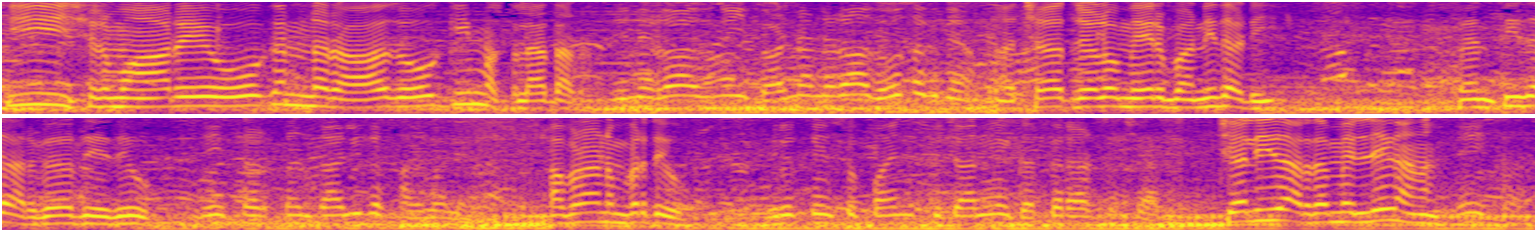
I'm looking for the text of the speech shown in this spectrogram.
ਕੀ ਸ਼ਰਮਾ ਰਹੇ ਹੋ ਕਿ ਨਾਰਾਜ਼ ਹੋ ਕੀ ਮਸਲਾ ਤੁਹਾਡਾ? ਨਾਰਾਜ਼ ਨਹੀਂ ਤੁਹਾਡਾ ਨਾਰਾਜ਼ ਹੋ ਸਕਦੇ ਆ ਅੱਛਾ ਚਲੋ ਮਿਹਰਬਾਨੀ ਤੁਹਾਡੀ। 35000 ਰੁਪਏ ਦੇ ਦਿਓ। ਨਹੀਂ ਸਰ 45 ਦਾ ਫਾਈਨਲ ਆਪਣਾ ਨੰਬਰ ਦਿਓ। 0305 95 71846 40000 ਦਾ ਮਿਲ ਜੇਗਾ ਨਾ? ਨਹੀਂ ਸਰ।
